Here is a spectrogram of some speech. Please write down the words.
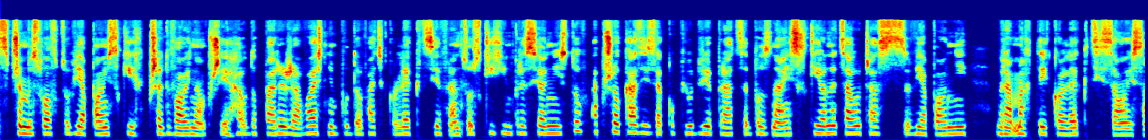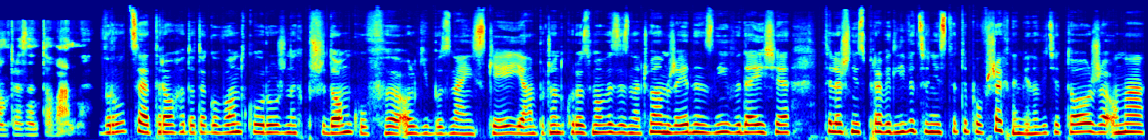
z przemysłowców japońskich przed wojną przyjechał do Paryża właśnie budować kolekcję francuskich impresjonistów, a przy okazji zakupił dwie prace boznańskie. One cały czas w Japonii w ramach tej kolekcji są i są prezentowane. Wrócę trochę do tego wątku różnych przydomków e, Olgi Boznańskiej. Ja na początku rozmowy zaznaczyłam, że jeden z nich wydaje się tyleż niesprawiedliwy, co niestety powszechny, mianowicie to, że ona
